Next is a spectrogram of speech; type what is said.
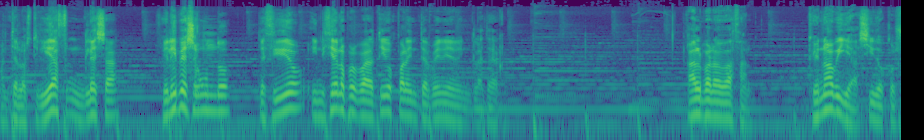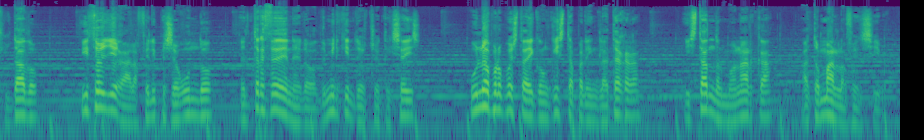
Ante la hostilidad inglesa, Felipe II decidió iniciar los preparativos para intervenir en Inglaterra. Álvaro de Bazán, que no había sido consultado, hizo llegar a Felipe II el 13 de enero de 1586 una propuesta de conquista para Inglaterra, instando al monarca a tomar la ofensiva.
